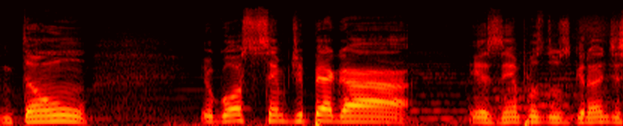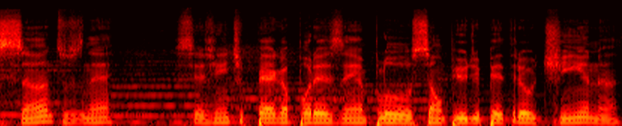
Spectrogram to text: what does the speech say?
Então, eu gosto sempre de pegar exemplos dos grandes santos, né? Se a gente pega, por exemplo, São Pio de Petreutina,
